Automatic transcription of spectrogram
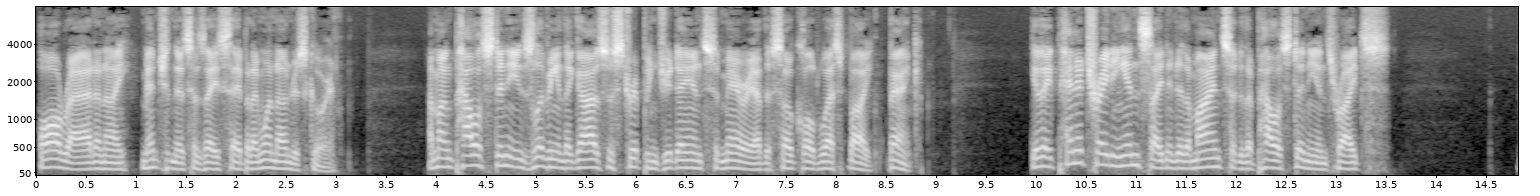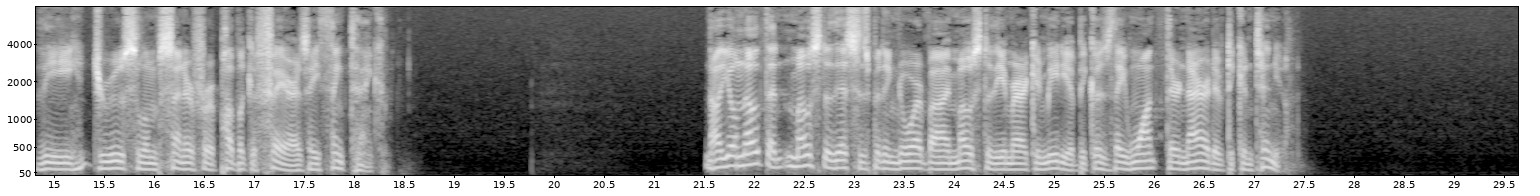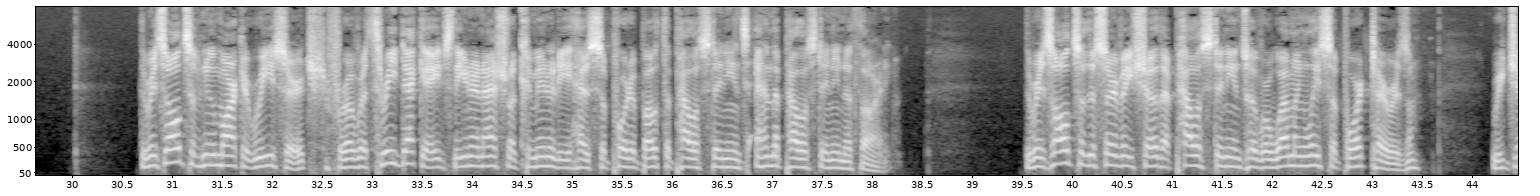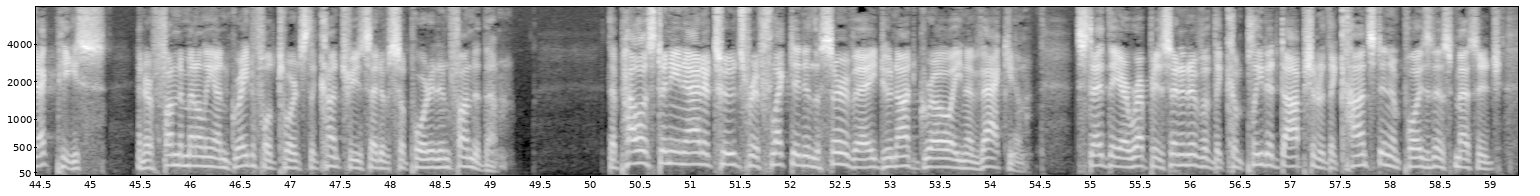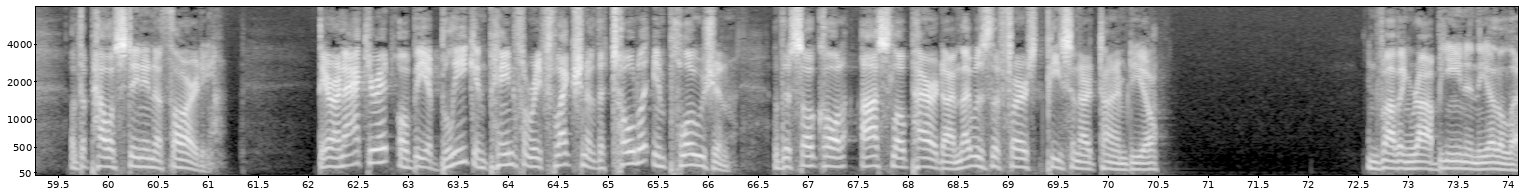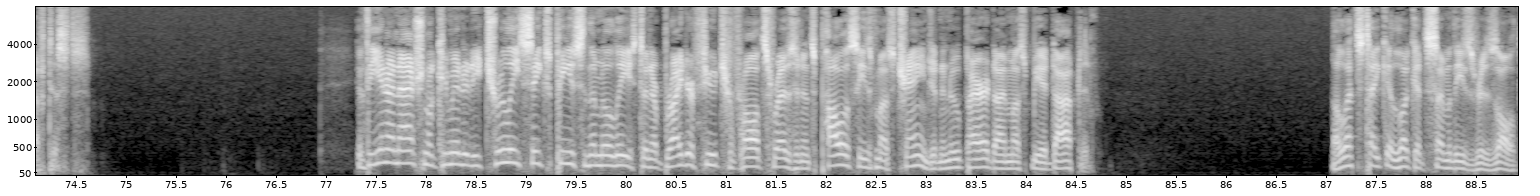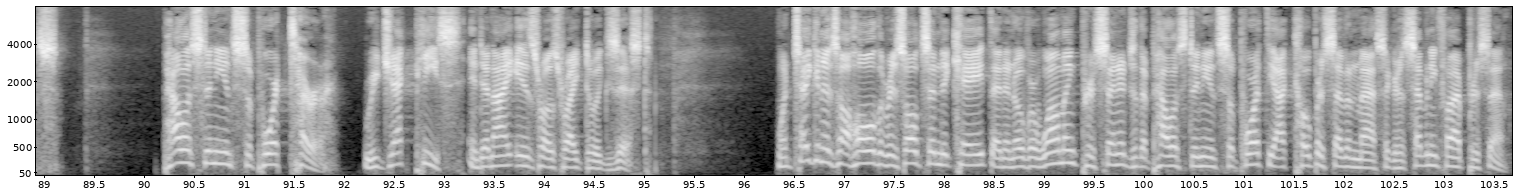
AWRAD, and I mentioned this as I say, but I want to underscore it. Among Palestinians living in the Gaza Strip and Judea and Samaria, the so called West Bank, give a penetrating insight into the mindset of the Palestinians, writes the Jerusalem Center for Public Affairs, a think tank. Now, you'll note that most of this has been ignored by most of the American media because they want their narrative to continue. The results of new market research for over three decades, the international community has supported both the Palestinians and the Palestinian Authority. The results of the survey show that Palestinians overwhelmingly support terrorism, reject peace, and are fundamentally ungrateful towards the countries that have supported and funded them. The Palestinian attitudes reflected in the survey do not grow in a vacuum. Instead, they are representative of the complete adoption of the constant and poisonous message of the Palestinian Authority. They are an accurate, albeit bleak and painful reflection of the total implosion of the so called Oslo paradigm. That was the first peace in our time deal involving Rabin and the other leftists. If the international community truly seeks peace in the Middle East and a brighter future for all its residents, policies must change and a new paradigm must be adopted. Now let's take a look at some of these results. Palestinians support terror, reject peace, and deny Israel's right to exist. When taken as a whole, the results indicate that an overwhelming percentage of the Palestinians support the October 7 massacre, 75%.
